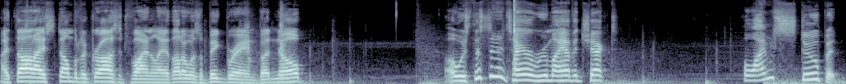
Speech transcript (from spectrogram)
I thought I stumbled across it finally. I thought I was a big brain, but nope. Oh, is this an entire room I haven't checked? Oh, I'm stupid.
